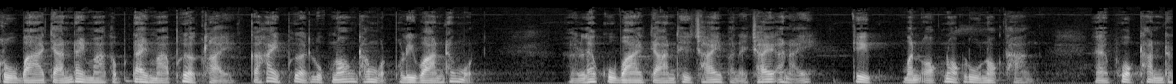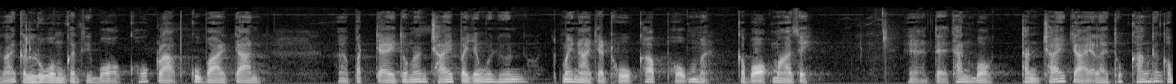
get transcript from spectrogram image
ครูบาอาจารย์ได้มากับได้มาเพื่อใคร ก็ให้เพื่อลูกน้องทั้งหมดบริวารทั้งหมด แล้วครูบาอาจารย์ที่ใช้ไปไหนใช้อันไหน ที่มันออกนอกลู่นอกทาง พวกท่านท่านไหนรวมกันที่บอกเขากราบครูบาอาจารย์ปัจจัยตรงนั้นใช้ไปอย่างนั้นไม่น่าจะถูกครับผมก็บอกมาสิแต่ท่านบอกท่านใช้จ่ายอะไรทุกครั้งท่านก็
